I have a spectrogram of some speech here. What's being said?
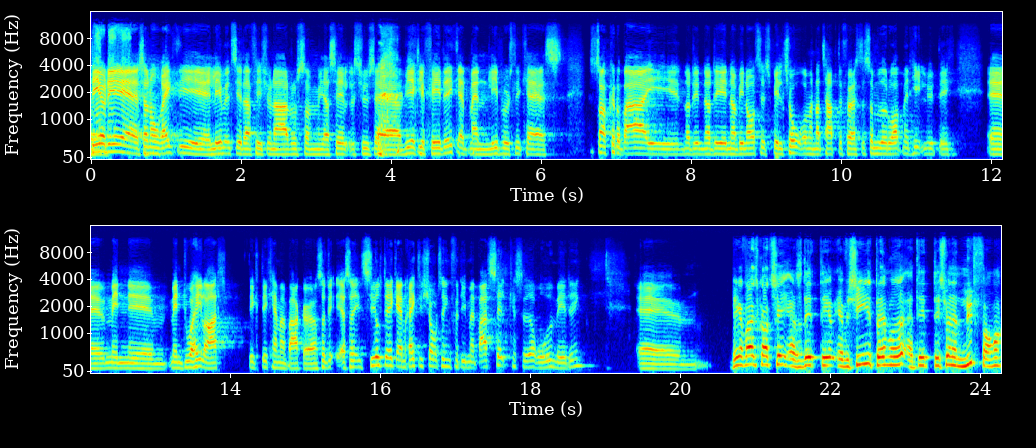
det er jo det, sådan nogle rigtige limited aficionados, som jeg selv synes er virkelig fedt, ikke? at man lige pludselig kan så kan du bare, når, det, når, det, når vi når til spil 2, og man har tabt det første, så møder du op med et helt nyt dæk. Øh, men, øh, men du har helt ret. Det, det kan man bare gøre. Så det, altså et seal deck er en rigtig sjov ting, fordi man bare selv kan sidde og rode med det. Ikke? Øhm. det kan jeg faktisk godt se. Altså det, det, jeg vil sige på den måde, at det, det er nyt for mig,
